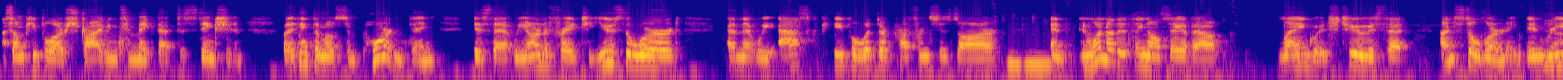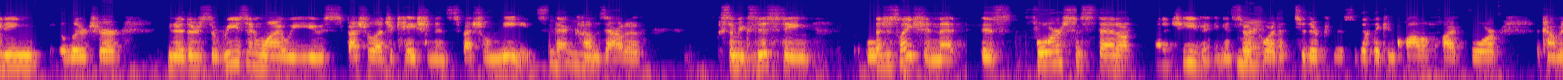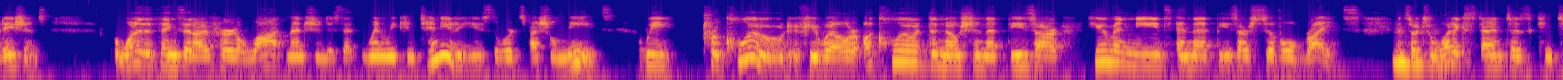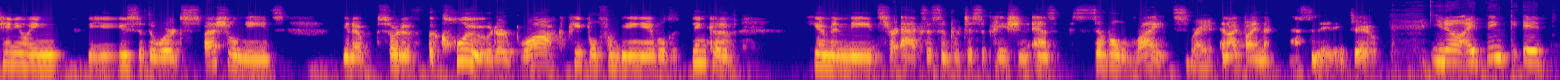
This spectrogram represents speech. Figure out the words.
some people are striving to make that distinction. But I think the most important thing is that we aren't afraid to use the word and that we ask people what their preferences are. Mm-hmm. And and one other thing I'll say about language too is that I'm still learning in yeah. reading the literature. You know, there's a reason why we use special education and special needs mm-hmm. that comes out of some existing legislation that is forced that are achieving and so right. forth to their peers so that they can qualify for accommodations. But one of the things that I've heard a lot mentioned is that when we continue to use the word special needs, we preclude, if you will, or occlude the notion that these are human needs and that these are civil rights. And mm-hmm. so, to mm-hmm. what extent does continuing the use of the word special needs, you know, sort of occlude or block people from being able to think of human needs for access and participation as civil rights. Right. And I find that fascinating too. You know, I think it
